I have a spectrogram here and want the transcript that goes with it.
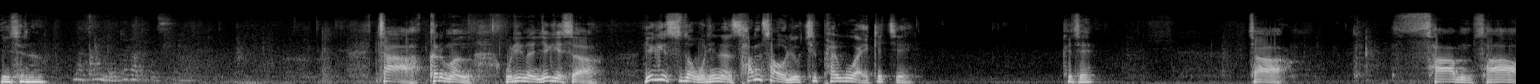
이해되나? 나잘 못 알아들었어. 자, 그러면 우리는 여기서, 여기서도 우리는 3, 4, 5, 6, 7, 8, 9가 있겠지. 그지? 자, 3, 4,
